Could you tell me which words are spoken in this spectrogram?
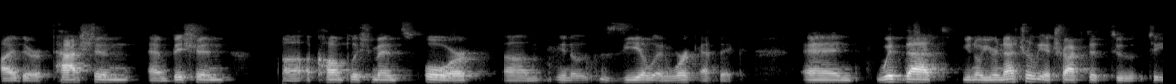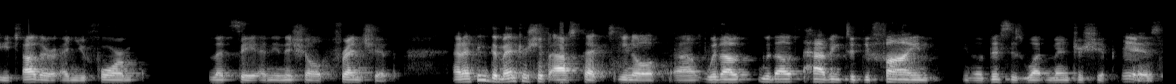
either passion, ambition, uh, accomplishments or um, you know zeal and work ethic and with that you know you're naturally attracted to to each other and you form let's say an initial friendship. And i think the mentorship aspect you know uh, without without having to define you know this is what mentorship is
